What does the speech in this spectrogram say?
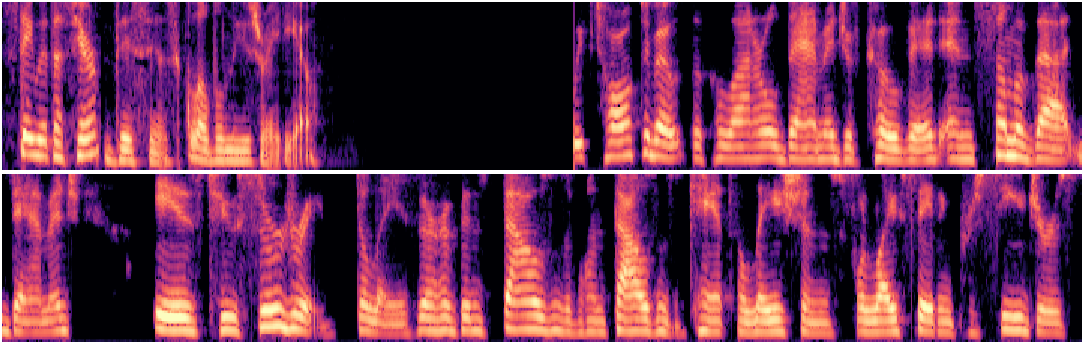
Stay with us here. This is Global News Radio. We've talked about the collateral damage of COVID, and some of that damage is to surgery delays. There have been thousands upon thousands of cancellations for life saving procedures,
